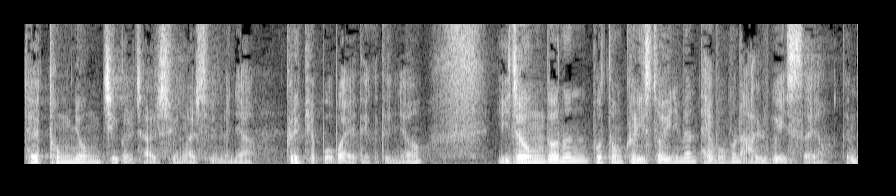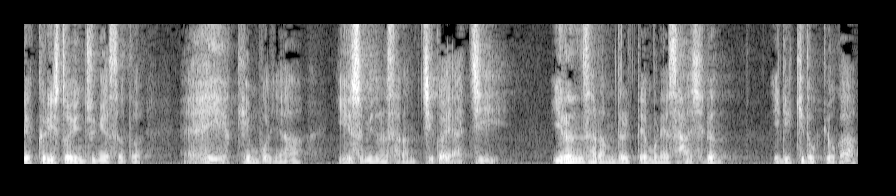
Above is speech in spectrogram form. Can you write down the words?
대통령직을 잘 수행할 수 있느냐 그렇게 뽑아야 되거든요. 이 정도는 보통 그리스도인이면 대부분 알고 있어요. 근데 그리스도인 중에서도 에이 그게 뭐냐 예수 믿는 사람 찍어야지 이런 사람들 때문에 사실은 이게 기독교가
